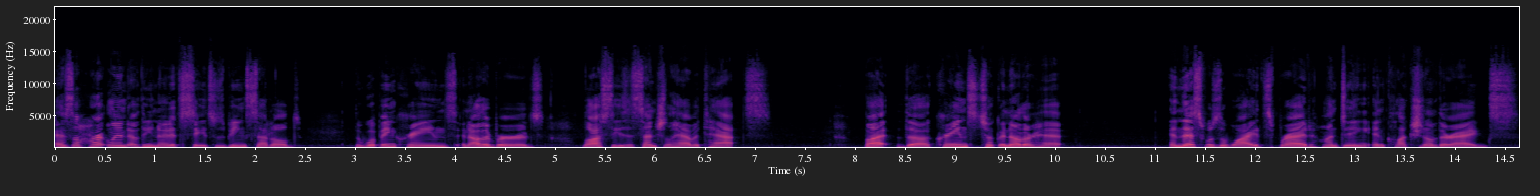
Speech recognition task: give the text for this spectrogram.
As the heartland of the United States was being settled, the whooping cranes and other birds lost these essential habitats. But the cranes took another hit and this was the widespread hunting and collection of their eggs.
